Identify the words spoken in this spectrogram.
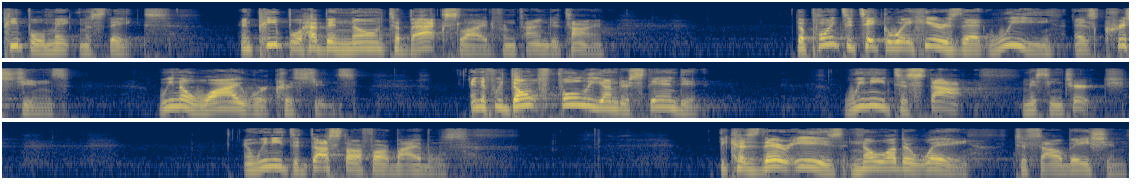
People make mistakes, and people have been known to backslide from time to time. The point to take away here is that we, as Christians, we know why we're Christians. And if we don't fully understand it, we need to stop missing church. And we need to dust off our Bibles. Because there is no other way to salvation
